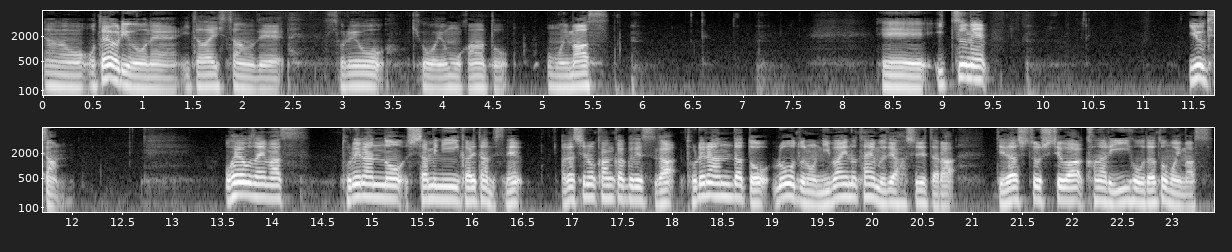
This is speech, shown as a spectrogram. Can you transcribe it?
あの、お便りをね、いただいてたので、それを今日は読もうかなと思います。えー、1通目。ゆうきさん。おはようございます。トレランの下見に行かれたんですね。私の感覚ですが、トレランだとロードの2倍のタイムで走れたら、出だしとしてはかなりいい方だと思います。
